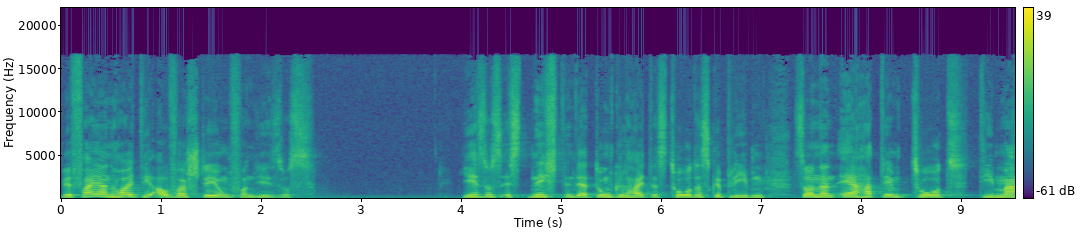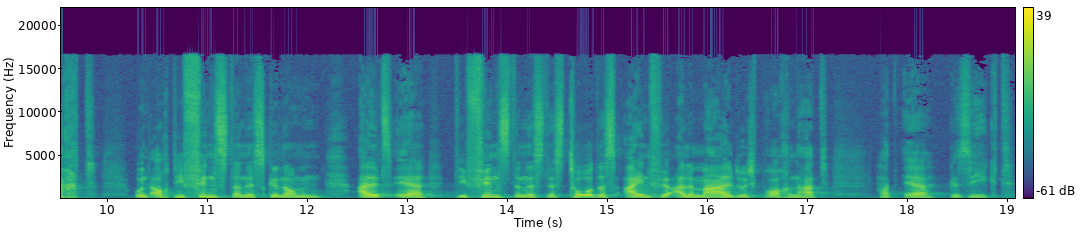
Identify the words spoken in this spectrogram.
Wir feiern heute die Auferstehung von Jesus. Jesus ist nicht in der Dunkelheit des Todes geblieben, sondern er hat dem Tod die Macht und auch die Finsternis genommen, als er die Finsternis des Todes ein für allemal durchbrochen hat, hat er gesiegt.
